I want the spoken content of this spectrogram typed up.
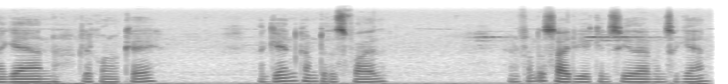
and again click on OK. Again come to this file. And from the side view you can see that once again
